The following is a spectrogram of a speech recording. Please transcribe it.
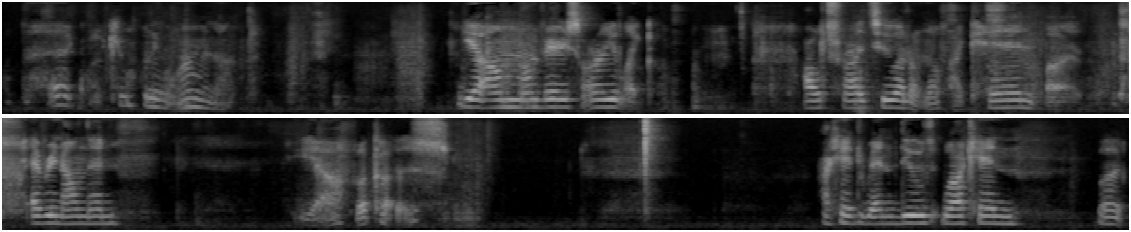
What the heck? Why keep putting my arm in that? Yeah, um, I'm very sorry. Like, I'll try to. I don't know if I can, but every now and then. Yeah, because I can't do random dudes. Well, I can, but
